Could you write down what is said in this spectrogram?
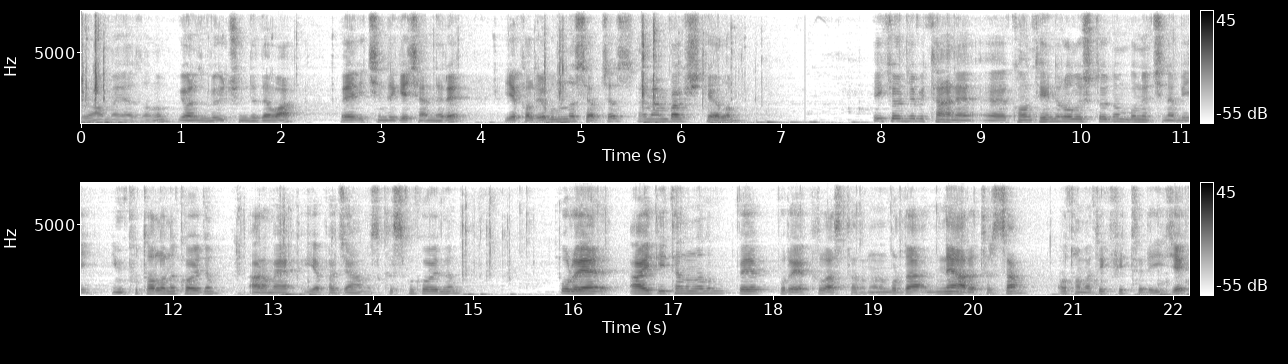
frame yazalım. Gördüğünüz gibi üçünde de var. Ve içinde geçenleri yakalıyor. Bunu nasıl yapacağız? Hemen başlayalım. İlk önce bir tane e, konteyner oluşturdum. Bunun içine bir input alanı koydum. Aramaya yapacağımız kısmı koydum. Buraya ID tanımladım ve buraya class tanımladım. Burada ne aratırsam otomatik filtreleyecek.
